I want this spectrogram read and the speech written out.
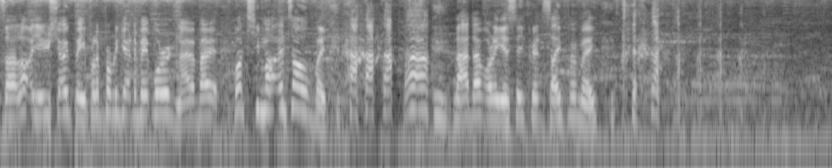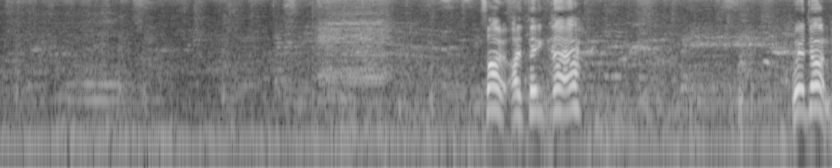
So a lot of you show people are probably getting a bit worried now about what she might have told me. nah, don't worry, your secret's safe for me. So I think there we're done.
